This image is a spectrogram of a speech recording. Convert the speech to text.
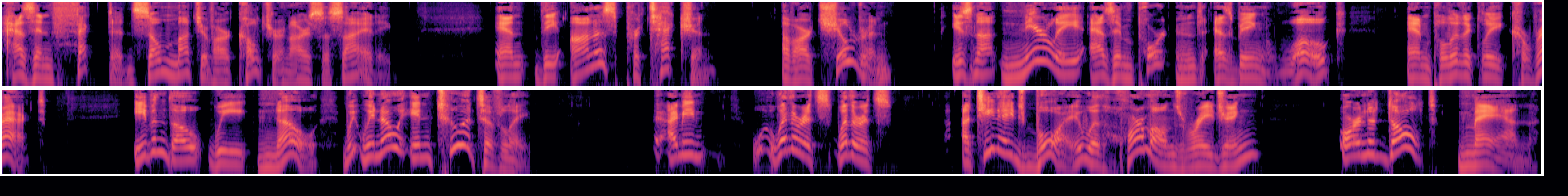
has infected so much of our culture and our society. And the honest protection of our children is not nearly as important as being woke and politically correct, even though we know, we, we know intuitively. I mean, whether it's whether it's a teenage boy with hormones raging or an adult man,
